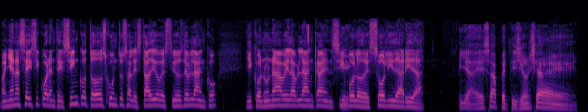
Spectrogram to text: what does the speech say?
Mañana 6 y 45, todos juntos al estadio vestidos de blanco y con una vela blanca en símbolo de solidaridad. Y a esa petición se, eh,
